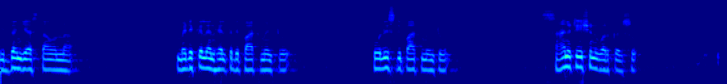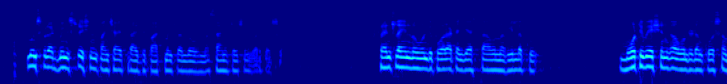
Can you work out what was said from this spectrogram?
యుద్ధం చేస్తూ ఉన్న medical and health department police department sanitation workers municipal administration Panchayati Raj డిపార్ట్మెంట్లలో ఉన్న శానిటేషన్ వర్కర్స్. ఫ్రంట్ లైన్లో ఉండి పోరాటం చేస్తూ ఉన్న వీళ్ళకు మోటివేషన్గా ఉండడం కోసం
